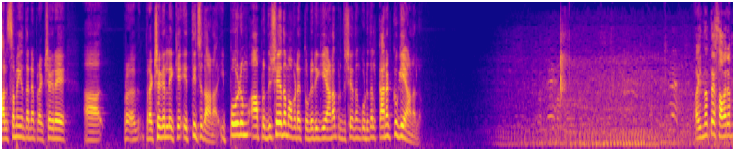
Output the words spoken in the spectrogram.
തത്സമയം തന്നെ പ്രേക്ഷകരെ പ്രേക്ഷകരിലേക്ക് എത്തിച്ചതാണ്. ഇപ്പോഴും ആ പ്രതിഷേധം അവിടെ തുടരുകയാണ്. പ്രതിഷേധം കൂടുതൽ കനക്കുകയാണല്ലോ. ഇന്നത്തെ സമരം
